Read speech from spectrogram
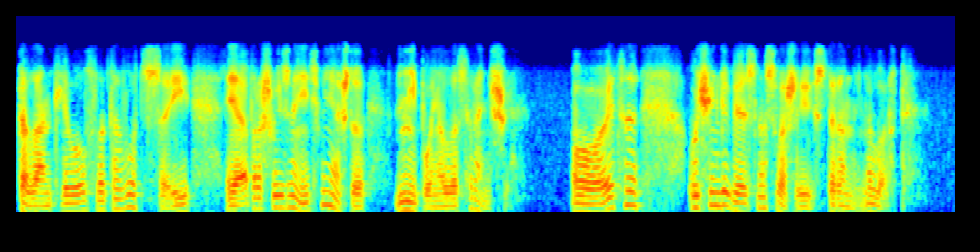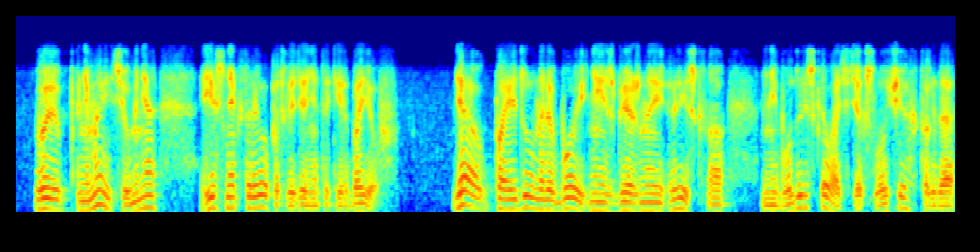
талантливого флотоводца, и я прошу извинить меня, что не понял вас раньше. О, это очень любезно с вашей стороны, милорд. Вы понимаете, у меня есть некоторый опыт ведения таких боев. Я пойду на любой неизбежный риск, но не буду рисковать в тех случаях, когда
